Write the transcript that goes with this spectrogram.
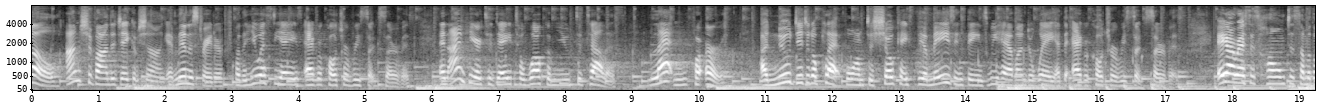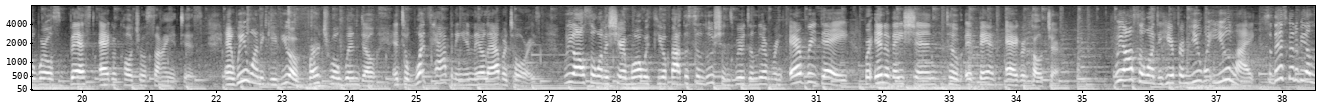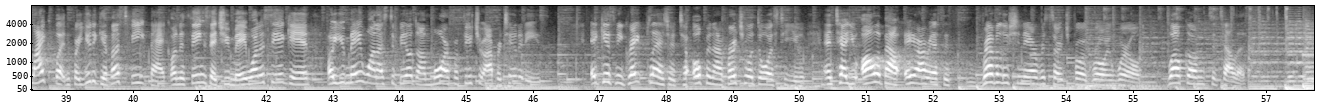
Hello, I'm Chavonda Jacobs-Young, Administrator for the USDA's Agricultural Research Service, and I'm here today to welcome you to Tellus, Latin for Earth, a new digital platform to showcase the amazing things we have underway at the Agricultural Research Service. ARS is home to some of the world's best agricultural scientists, and we want to give you a virtual window into what's happening in their laboratories. We also want to share more with you about the solutions we're delivering every day for innovation to advance agriculture. We also want to hear from you what you like. So there's going to be a like button for you to give us feedback on the things that you may want to see again or you may want us to build on more for future opportunities. It gives me great pleasure to open our virtual doors to you and tell you all about ARS's revolutionary research for a growing world. Welcome to Tellus.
